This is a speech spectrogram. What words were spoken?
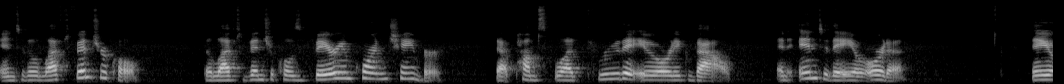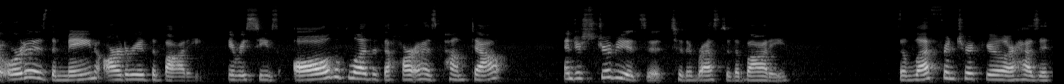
Into the left ventricle. The left ventricle is a very important chamber that pumps blood through the aortic valve and into the aorta. The aorta is the main artery of the body. It receives all the blood that the heart has pumped out and distributes it to the rest of the body. The left ventricular has a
